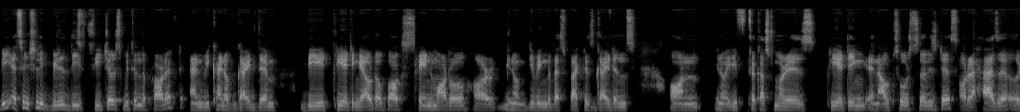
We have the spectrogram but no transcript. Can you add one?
we essentially build these features within the product and we kind of guide them be it creating out of box trained model or you know giving the best practice guidance on you know if a customer is creating an outsourced service desk or has a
